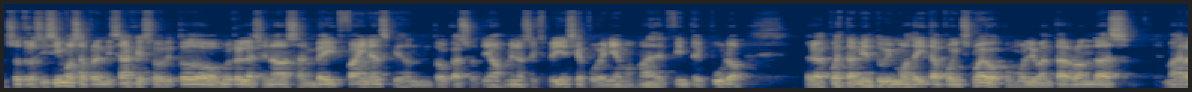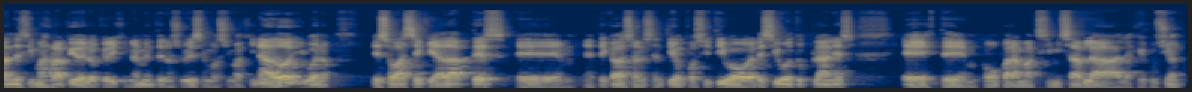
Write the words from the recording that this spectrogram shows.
nosotros hicimos aprendizajes, sobre todo muy relacionados a Embedded Finance, que es donde en todo caso teníamos menos experiencia, pues veníamos más del fintech puro. Pero después también tuvimos data points nuevos, como levantar rondas más grandes y más rápido de lo que originalmente nos hubiésemos imaginado. Y bueno, eso hace que adaptes, eh, en este caso en el sentido positivo o agresivo, tus planes este, como para maximizar la, ejecución.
